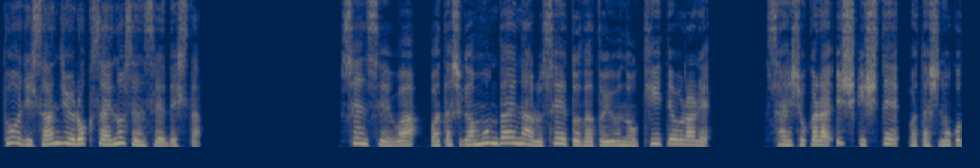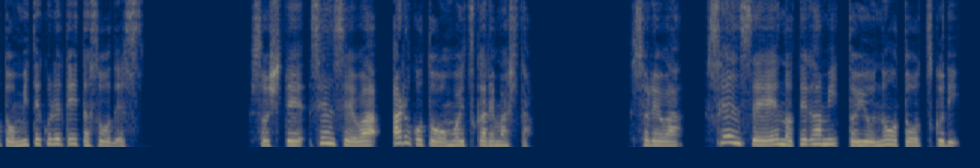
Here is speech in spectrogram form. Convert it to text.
当時36歳の先生でした。先生は私が問題のある生徒だというのを聞いておられ、最初から意識して私のことを見てくれていたそうです。そして先生はあることを思いつかれました。それは先生への手紙というノートを作り、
